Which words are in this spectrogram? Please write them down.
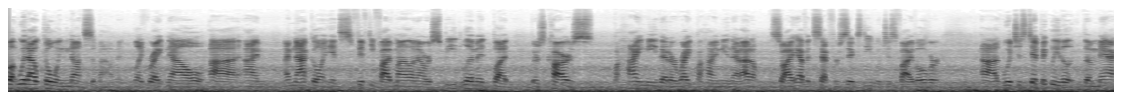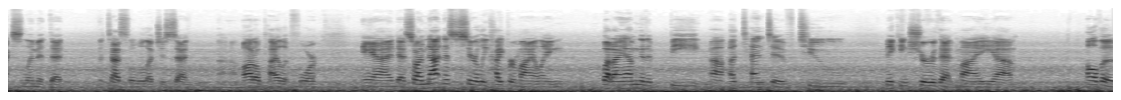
but without going nuts about it. Like right now, uh, I'm I'm not going. It's 55 mile an hour speed limit, but there's cars behind me that are right behind me, and that I don't. So I have it set for 60, which is five over, uh, which is typically the the max limit that the Tesla will let you set uh, autopilot for. And uh, so I'm not necessarily hypermiling, but I am going to be uh, attentive to making sure that my um, all the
